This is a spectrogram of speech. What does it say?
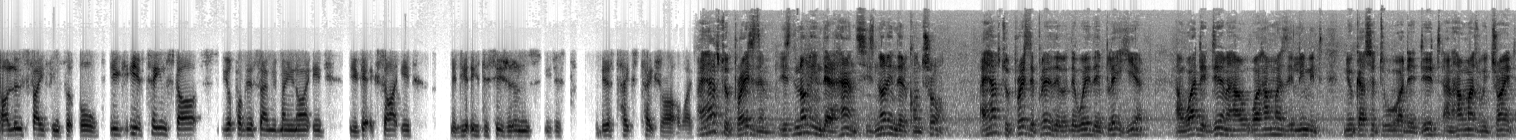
I lose faith in football. You, your team starts. You're probably the same with Man United. You get excited. You get these decisions. You just it just takes takes your heart away. I have to praise them. It's not in their hands. It's not in their control. I have to praise the player the, the way they play here and what they did and how how much they limit Newcastle to what they did and how much we tried.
